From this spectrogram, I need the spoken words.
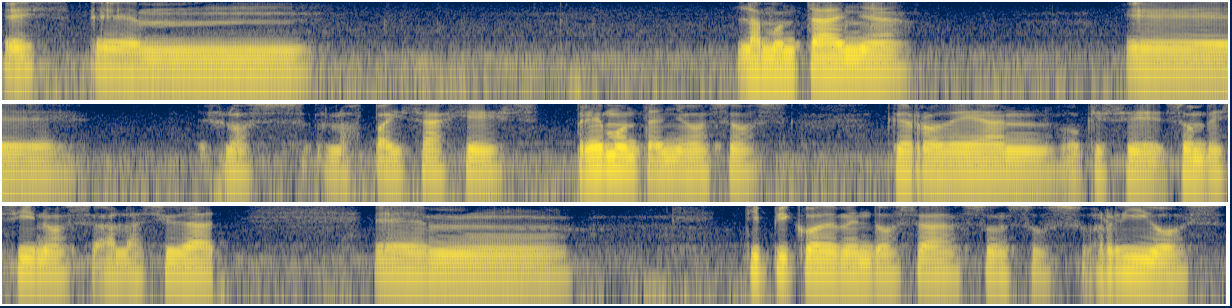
es eh, la montaña, eh, los, los, paisajes premontañosos que rodean o que se, son vecinos a la ciudad. Eh, típico de Mendoza son sus ríos,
